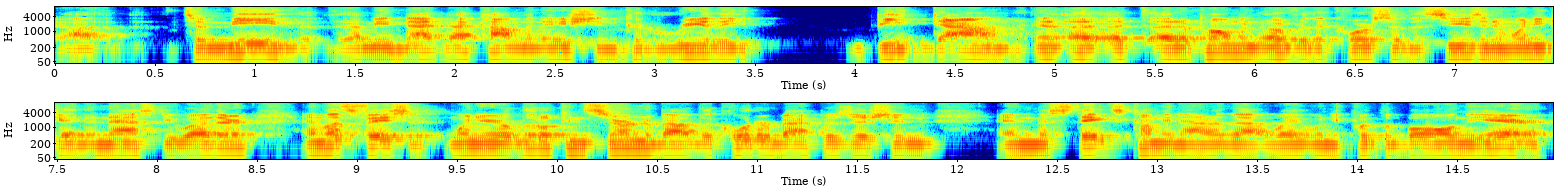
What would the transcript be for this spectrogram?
uh, to me, I mean that that combination could really beat down a, a, an opponent over the course of the season. And when you get into nasty weather, and let's face it, when you're a little concerned about the quarterback position and mistakes coming out of that way when you put the ball in the air,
